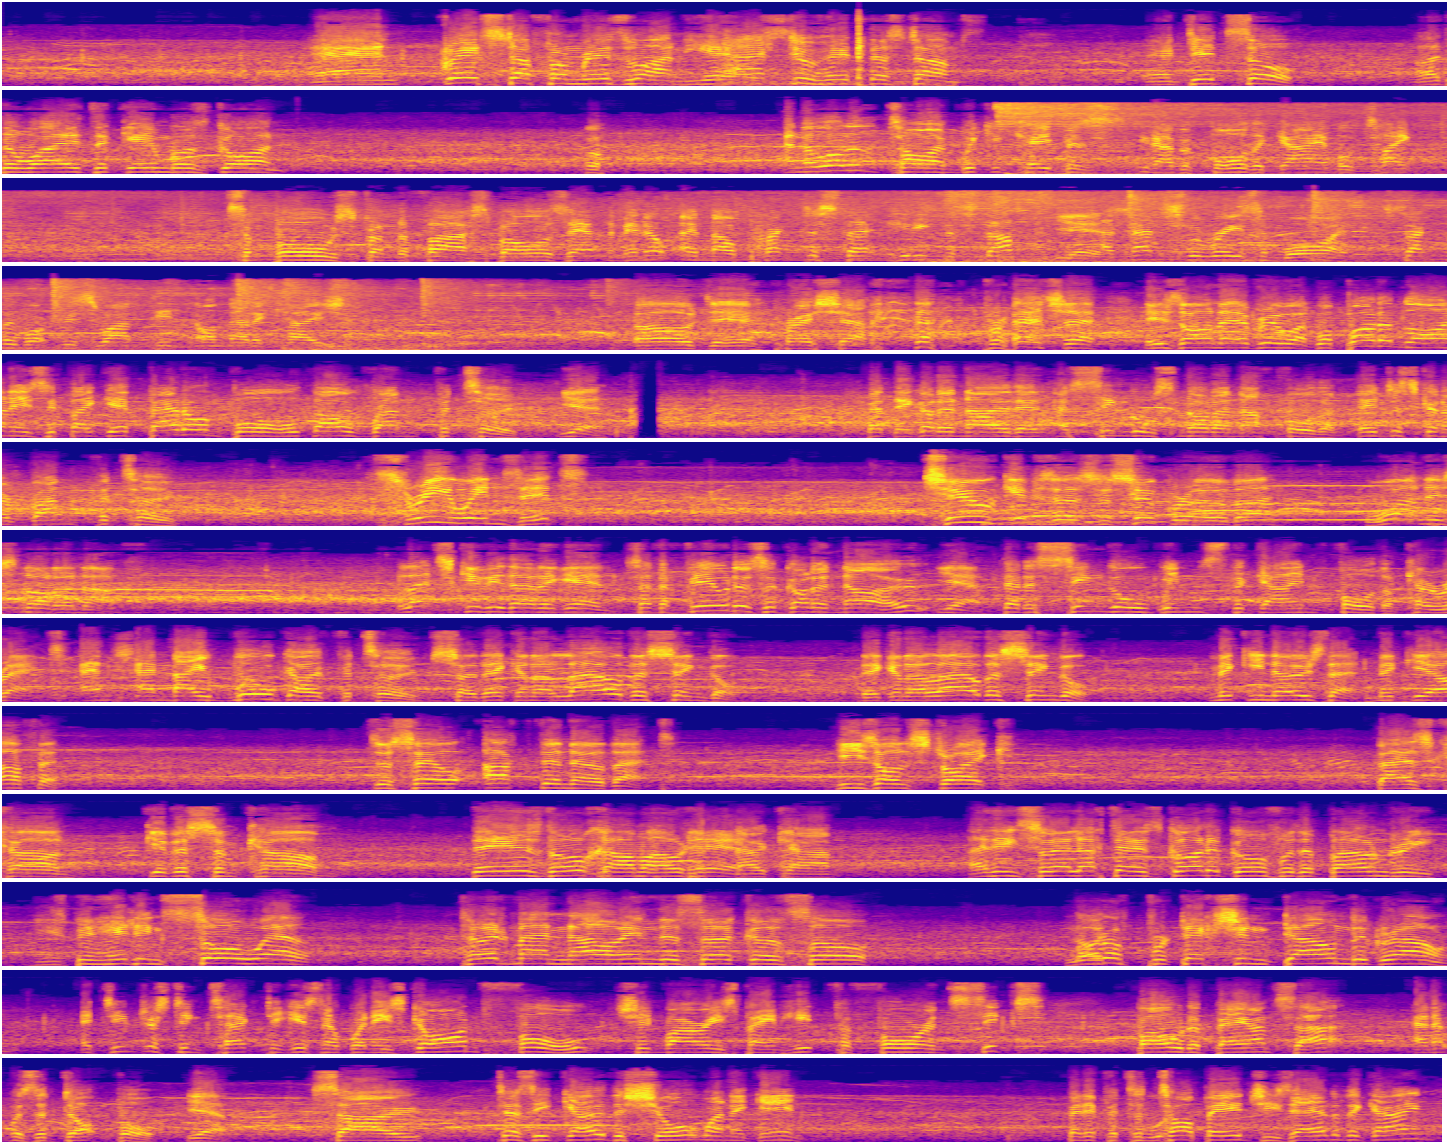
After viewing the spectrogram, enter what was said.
And great stuff from Rizwan. He had to hit the stumps. and did so. Otherwise, the game was gone. And a lot of the time, wicket keepers, you know, before the game will take some balls from the fast bowlers out in the middle and they'll practice that hitting the stump. Yes. And that's the reason why, exactly what Rizwan did on that occasion. Oh dear. Pressure. Pressure is on everyone. Well, bottom line is if they get bat on ball, they'll run for two. Yeah. But they've got to know that a single's not enough for them. They're just going to run for two. Three wins it. Two gives us a super over. One is not enough. Let's give you that again. So the fielders have got to know Yeah. that a single wins the game for them. Correct. And, and they will go for two. So they can allow the single. They can allow the single. Mickey knows that. Mickey Arthur. Dussel Akhtar know that. He's on strike. Baz Khan, give us some calm. There is no calm out here. No calm. I think Sohail Akhtar has got to go for the boundary. He's been hitting so well. Third man now in the circle, so a lot of protection down the ground. It's interesting tactic, isn't it? When he's gone full, Shinwari's been hit for four and six, bowled a bouncer, and it was a dot ball. Yeah. So does he go the short one again? But if it's a top edge, he's out of the game.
